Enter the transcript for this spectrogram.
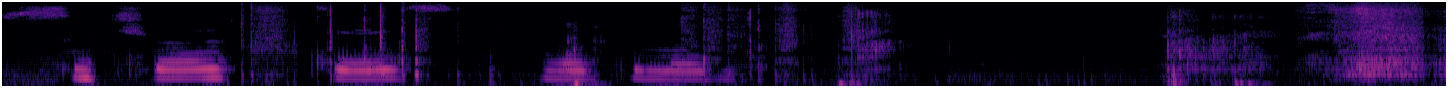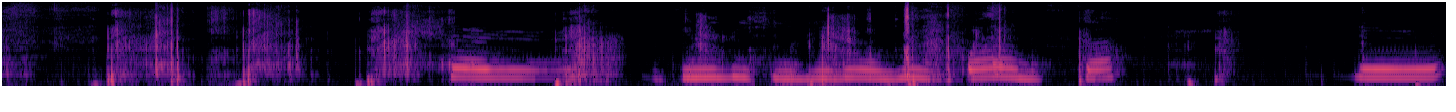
sıçar ses modları. Şöyle yeni bir hileli var mısa? Ve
